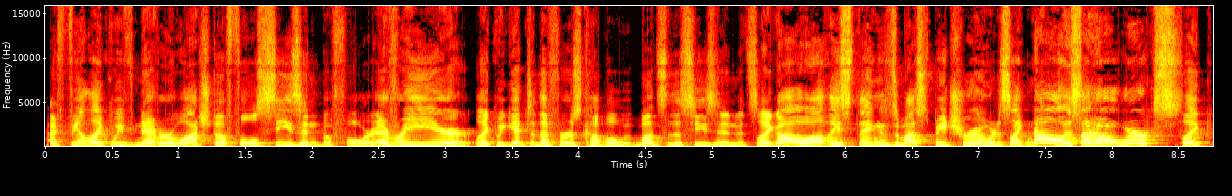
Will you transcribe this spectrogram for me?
I feel like we've never watched a full season before. Every year, like we get to the first couple months of the season and it's like, "Oh, all these things must be true." And it's like, "No, it's not how it works." Like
